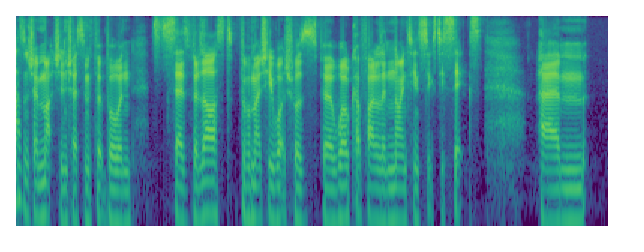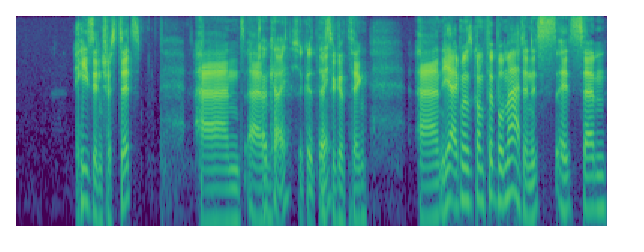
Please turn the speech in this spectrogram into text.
hasn't shown much interest in football and says the last football match he watched was the World Cup final in 1966. Um, he's interested, and um, Okay, it's a good thing. that's a good thing. And yeah, everyone's gone football mad, and it's it's um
